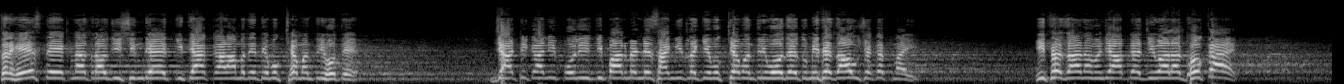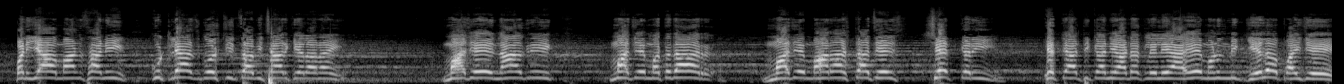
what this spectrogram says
तर हेच ते एकनाथरावजी शिंदे आहेत की त्या काळामध्ये ते मुख्यमंत्री होते. ज्या ठिकाणी पोलीस डिपार्टमेंटने सांगितलं की मुख्यमंत्री महोदय तुम्ही इथे जाऊ शकत नाही. इथं जाणं म्हणजे आपल्या जीवाला धोका आहे. पण या माणसानी कुठल्याच गोष्टीचा विचार केला नाही. माझे नागरिक माझे मतदार माझे महाराष्ट्राचे शेतकरी हे त्या ठिकाणी अडकलेले आहे म्हणून मी गेलं पाहिजे.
